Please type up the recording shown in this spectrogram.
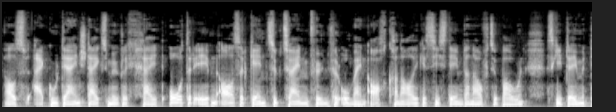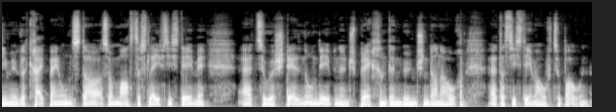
als eine gute Einsteigsmöglichkeit oder eben als Ergänzung zu einem Fünfer, um ein achtkanaliges System dann aufzubauen. Es gibt ja immer die Möglichkeit bei uns da so Master-Slave-Systeme äh, zu erstellen und eben entsprechenden Wünschen dann auch äh, das System aufzubauen.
